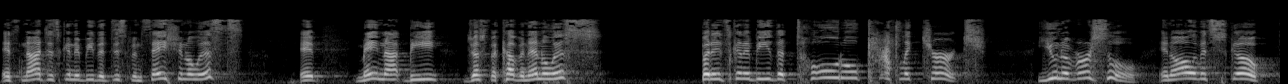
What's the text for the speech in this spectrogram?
It's not just going to be the dispensationalists. It may not be just the covenantalists, but it's going to be the total Catholic Church, universal in all of its scope,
